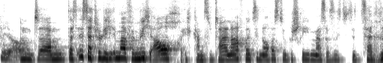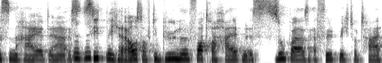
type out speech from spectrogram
Ja. Und ähm, das ist natürlich immer für mich auch, ich kann es total nachvollziehen, auch was du geschrieben hast, das ist diese Zerrissenheit. Ja. Es mhm. zieht mich raus auf die Bühne, Vortrag halten ist super, es erfüllt mich total.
